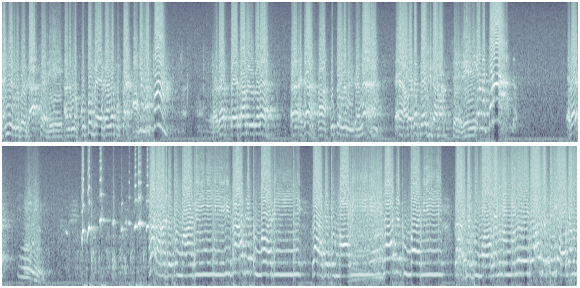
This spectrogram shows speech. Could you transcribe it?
தண்ணி எடுக்க போயிருக்கா? சரி. நம்ம குப்பை பேசாம குப்பை. அதான் பேசாம இருக்கிற அக்கா குப்பை என்ன பண்ணிருக்காங்க? அவர்கிட்ட பேசிட்டானா சரி. ஏமாப்பா ராஜகுமாரி ராஜகுமாரி ராஜகுமாரி ராஜகுமாரி ராஜகுமாரன் ராஜகுமாரன்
